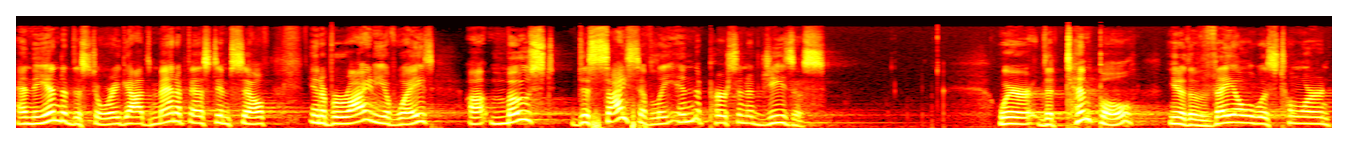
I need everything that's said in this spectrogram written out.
and the end of the story, God's manifest himself in a variety of ways, uh, most decisively in the person of Jesus, where the temple, you know, the veil was torn,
